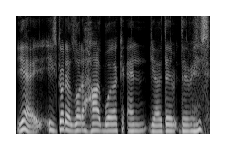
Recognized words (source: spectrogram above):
yeah, he's got a lot of hard work, and you know there there is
